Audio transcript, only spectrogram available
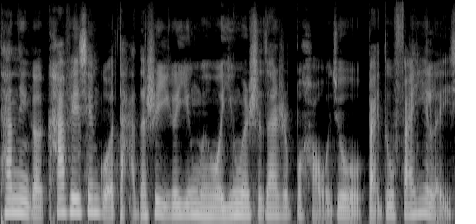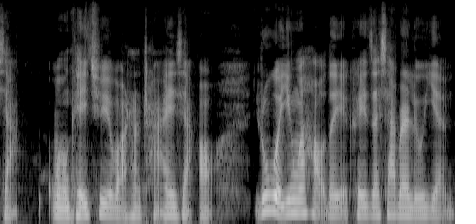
他那个咖啡鲜果打的是一个英文，我英文实在是不好，我就百度翻译了一下。我们可以去网上查一下啊，如果英文好的，也可以在下边留言。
